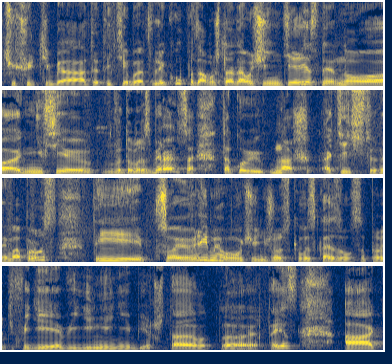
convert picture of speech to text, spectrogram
чуть-чуть тебя от этой темы отвлеку, потому что она очень интересная, но не все в этом разбираются. Такой наш отечественный вопрос. Ты в свое время очень жестко высказывался против идеи объединения бирж, да, вот, э, РТС. А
